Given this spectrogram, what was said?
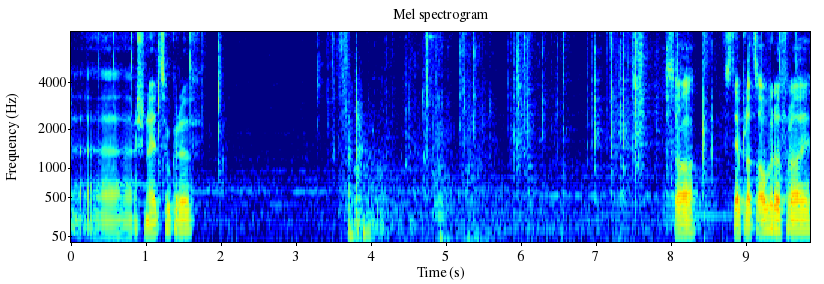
Äh, Schnellzugriff. So, ist der Platz auch wieder frei.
